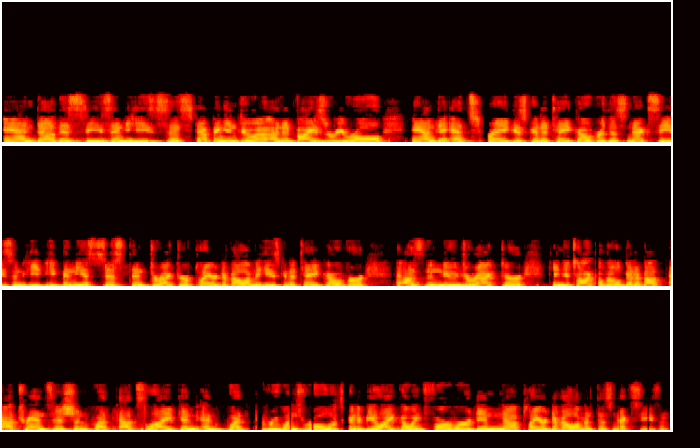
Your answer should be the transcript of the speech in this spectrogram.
And uh, this season, he's uh, stepping into a, an advisory role, and Ed Sprague is going to take over this next season. He, he'd been the assistant director of player development. He's going to take over as the new director. Can you talk a little bit about that transition, what that's like, and, and what everyone's role is going to be like going forward in uh, player development this next season?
